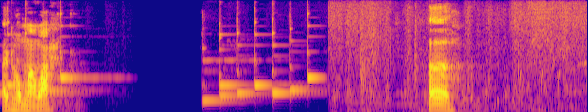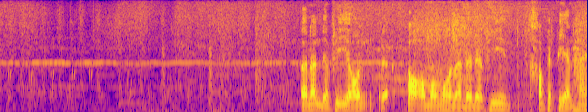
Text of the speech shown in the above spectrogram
ใครโทรมาวะ เออ ตอนนั้นเดี๋ยวพี่โอนเอาออกมาหมดแล้วเดี๋ยวพี่เข้าไปเปลี่ยนให้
